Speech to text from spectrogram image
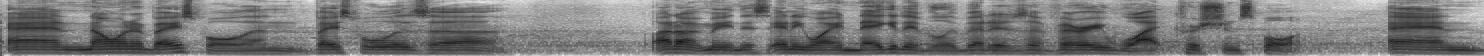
and no one in baseball. And baseball is a, I don't mean this any way negatively, but it is a very white Christian sport. And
